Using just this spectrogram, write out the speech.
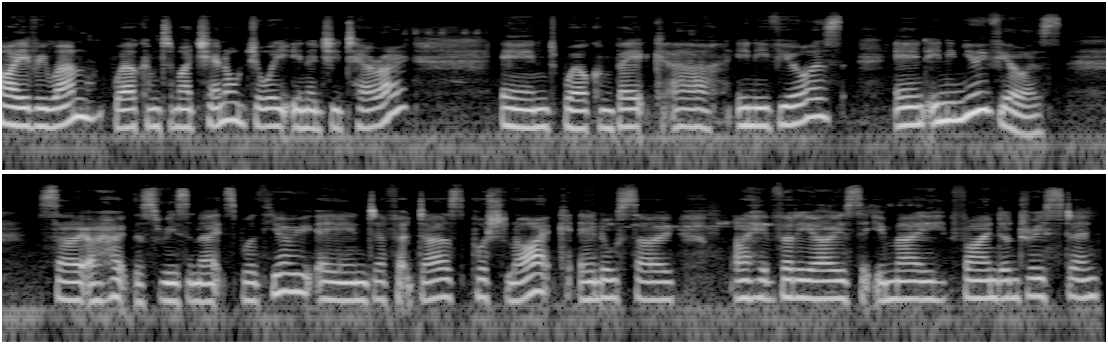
Hi everyone, welcome to my channel Joy Energy Tarot and welcome back uh, any viewers and any new viewers. So I hope this resonates with you and if it does push like and also I have videos that you may find interesting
